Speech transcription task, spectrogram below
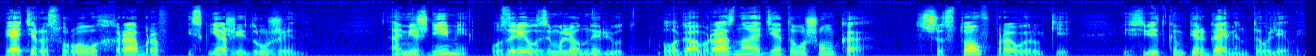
пятеро суровых храбров из княжьей дружины. А между ними узрел изумленный люд благообразно одетого шумка с шестом в правой руке и свитком пергамента в левой.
